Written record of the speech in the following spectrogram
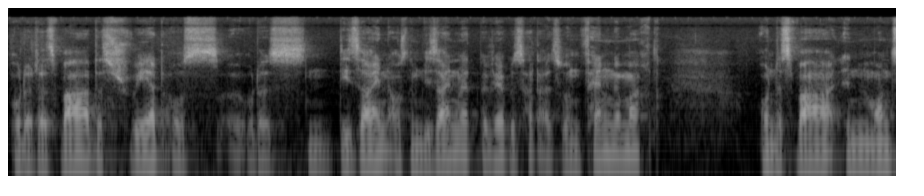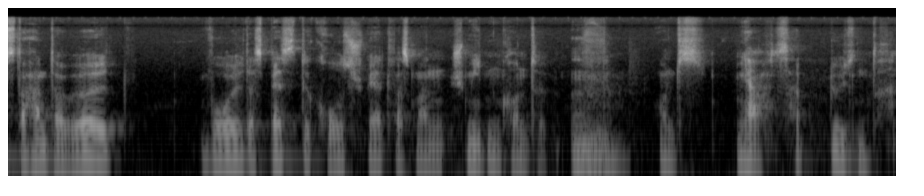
oder das war das Schwert aus, äh, oder es ist ein Design aus einem Designwettbewerb. Das hat also ein Fan gemacht. Und es war in Monster Hunter World wohl das beste Großschwert, was man schmieden konnte. Und ja, es hat Düsen dran.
